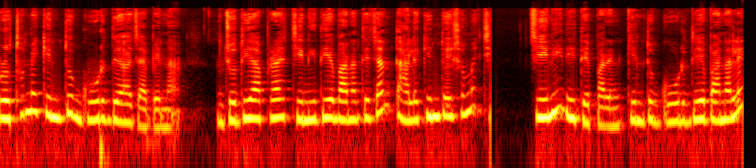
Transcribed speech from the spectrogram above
প্রথমে কিন্তু গুড় দেওয়া যাবে না। যদি আপনারা চিনি দিয়ে বানাতে চান, তাহলে কিন্তু এই সময় চিনি দিতে পারেন, কিন্তু গুড় দিয়ে বানালে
